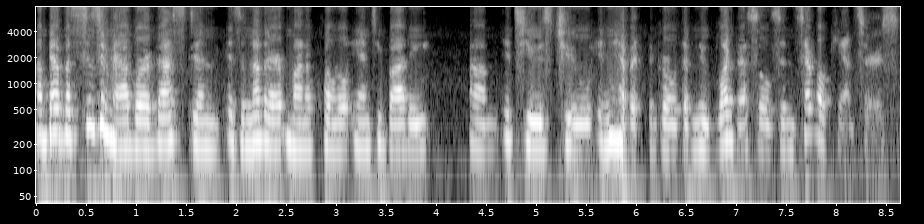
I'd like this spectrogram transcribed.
Uh, bevacizumab or Avastin is another monoclonal antibody. Um, it's used to inhibit the growth of new blood vessels in several cancers.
